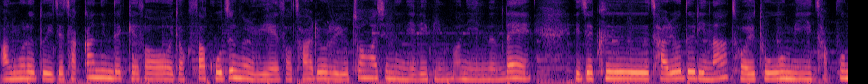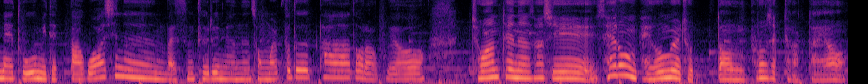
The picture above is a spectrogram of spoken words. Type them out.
아무래도 이제 작가님들께서 역사 고증을 위해서 자료를 요청하시는 일이 빈번히 있는데 이제 그 자료들이나 저의 도움이 작품에 도움이 됐다고 하시는 말씀 들으면 정말 뿌듯하더라고요. 저한테는 사실 새로운 배움을 줬던 프로젝트 같아요.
